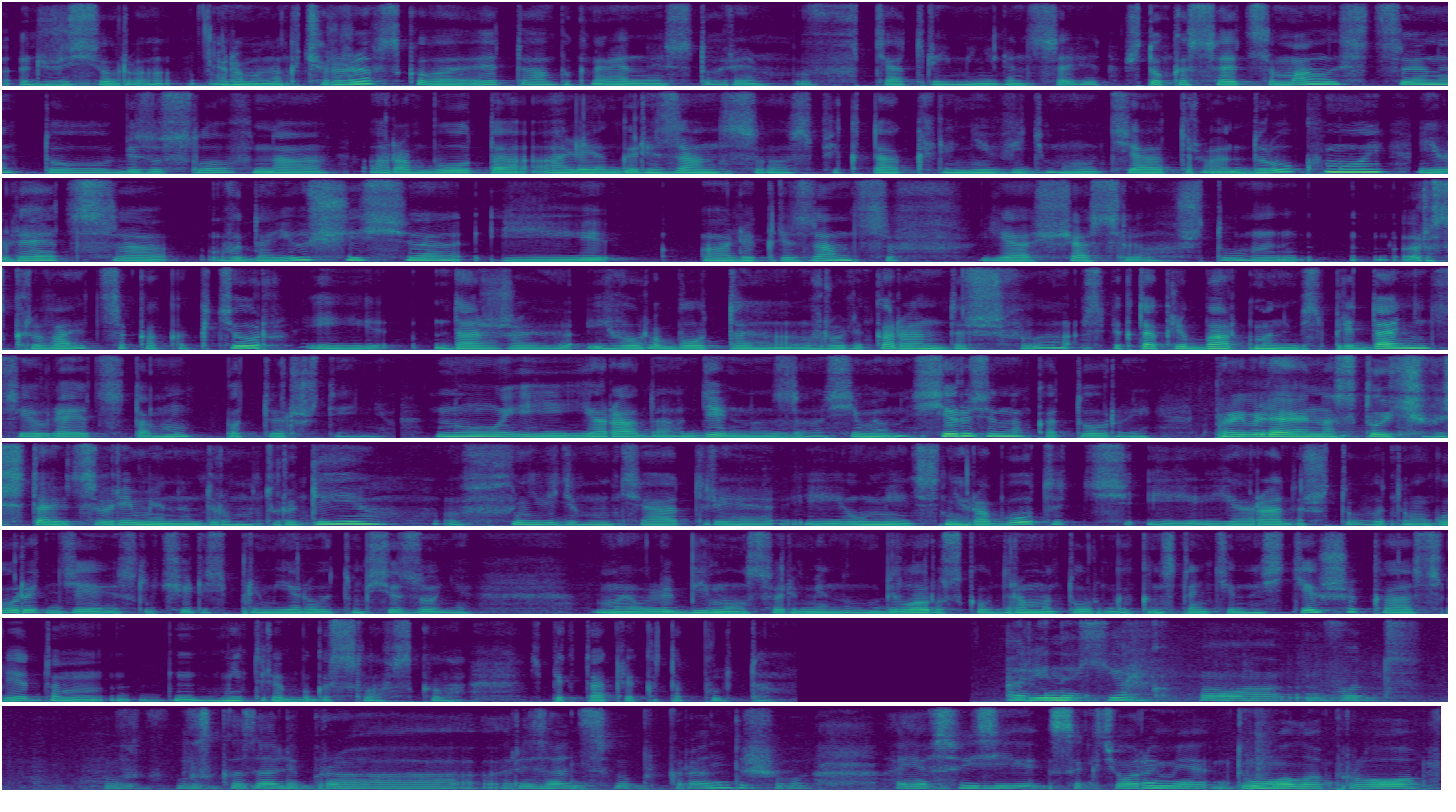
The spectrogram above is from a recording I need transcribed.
режиссера Романа Кочержевского – это обыкновенная история в театре имени Ленсовет. Что касается малой сцены, то, безусловно, работа Олега Рязанцева в спектакле невидимого театра «Друг мой» является выдающейся и Олег Рязанцев, я счастлива, что он раскрывается как актер, и даже его работа в роли Карандаш в спектакле «Баркман. Беспреданница» является тому подтверждением. Ну и я рада отдельно за Семена Серзина, который, проявляя настойчивость, ставит современную драматургию в невидимом театре и умеет с ней работать. И я рада, что в этом городе случились премьеры в этом сезоне моего любимого современного белорусского драматурга Константина Стешика, а следом Дмитрия Богославского спектакля «Катапульта». Арина Хек, а, вот вы сказали про Рязанцева, про Карандышева, а я в связи с актерами думала про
